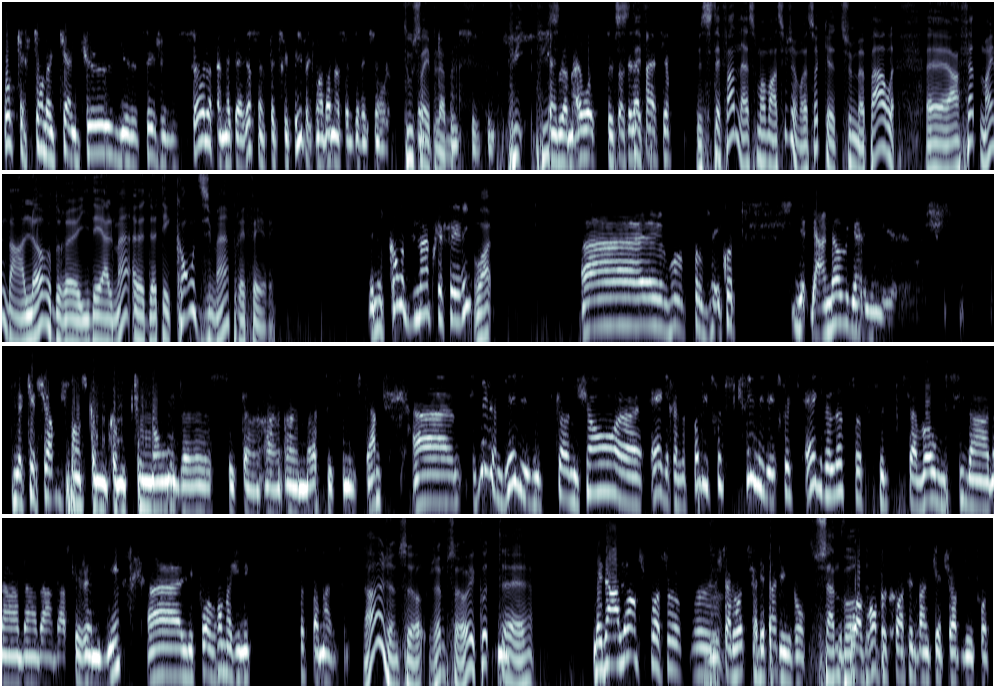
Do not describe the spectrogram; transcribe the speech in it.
pas question d'un calcul. J'ai dit ça, là, ça m'intéresse, ça me fait triper, fait que je m'en vais dans cette direction-là. Tout simplement. Puis, puis Simplement, ouais, c'est la passion. Stéphane, à ce moment-ci, j'aimerais ça que tu me parles, euh, en fait, même dans l'ordre, euh, idéalement, euh, de tes condiments préférés. De mes condiments préférés, Ouais. euh, écoute, il y, en a, il y a, le ketchup, je pense, comme, comme tout le monde, euh, c'est un, un, un must, c'est inévitable. Euh, c'est j'aime bien les, les petits cornichons euh, aigres, pas les trucs sucrés, mais les trucs aigres, là, ça, ça va aussi dans, dans, dans, dans, dans ce que j'aime bien. Euh, les poivrons marinés, ça, c'est pas mal, ça. Ah, j'aime ça. J'aime ça. Écoute, euh, Mais dans l'ordre, je suis pas sûr. Ça, doit, ça dépend des ça me Les va. poivrons peuvent passer devant le ketchup des fois.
